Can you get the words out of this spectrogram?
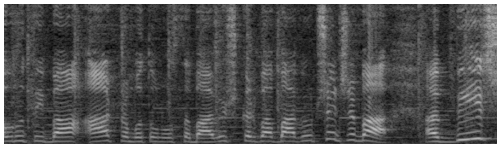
આવૃત્તિમાં આઠ રમતોનો સમાવેશ કરવામાં આવ્યો છે, જેમાં beach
